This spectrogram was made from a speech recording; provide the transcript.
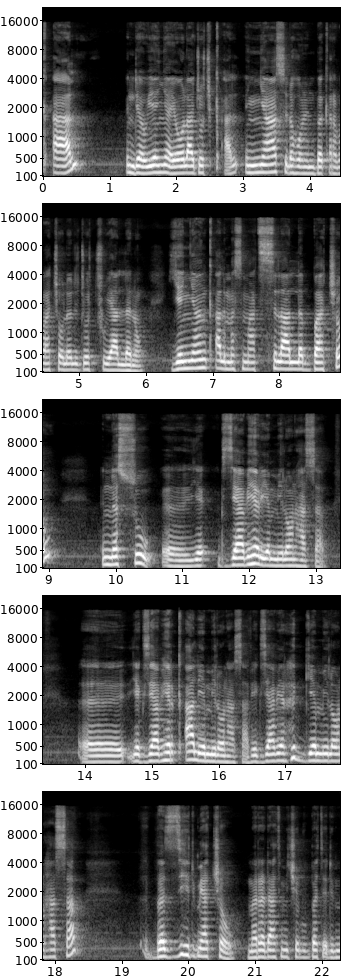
ቃል እንዲያው የእኛ የወላጆች ቃል እኛ ስለሆንን በቅርባቸው ለልጆቹ ያለ ነው። የእኛን ቃል መስማት ስላለባቸው እነሱ እግዚአብሔር የሚለውን ሀሳብ የእግዚአብሔር ቃል የሚለውን ሀሳብ የእግዚአብሔር ሕግ የሚለውን ሀሳብ በዚህ እድሜያቸው መረዳት የሚችሉበት እድሜ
